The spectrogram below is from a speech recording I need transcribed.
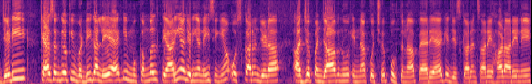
ਜਿਹੜੀ ਕਹਿ ਸਕਦੇ ਹੋ ਕਿ ਵੱਡੀ ਗੱਲ ਇਹ ਹੈ ਕਿ ਮੁਕੰਮਲ ਤਿਆਰੀਆਂ ਜਿਹੜੀਆਂ ਨਹੀਂ ਸੀਗੀਆਂ, ਉਸ ਕਾਰਨ ਜਿਹੜਾ ਅੱਜ ਪੰਜਾਬ ਨੂੰ ਇੰਨਾ ਕੁਝ ਭੁਗਤਣਾ ਪੈ ਰਿਹਾ ਹੈ ਕਿ ਜਿਸ ਕਾਰਨ ਸਾਰੇ ਹੜ੍ਹ ਆ ਰਹੇ ਨੇ।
